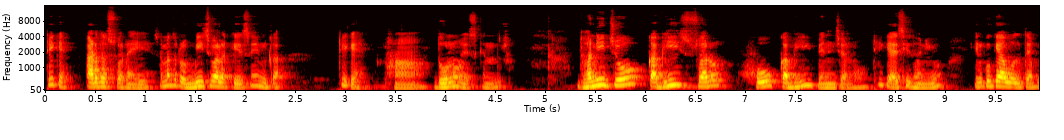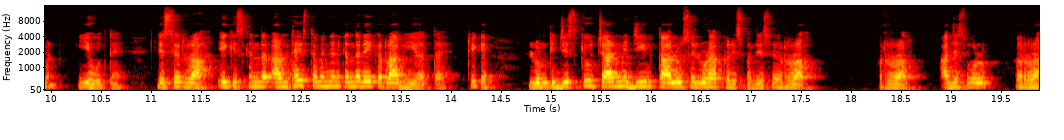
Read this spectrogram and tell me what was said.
ठीक है? अर्ध स्वर है ये। समझ रहे हो? बीच वाला केस है इनका। ठीक है? हाँ दोनों है इसके अंदर। ध्वनि जो कभी स्वर हो, कभी व्यंजन हो। ठीक है? ऐसी ध्वनि हो। इनको क्या बोलते हैं अपन? ये होते हैं। जैसे रा, एक इसके अंदर अर्थस्थ व्यंजन के अंदर एक रा भी आता है। ठीक है? लुंठी, जिसके उच्चारण में जीव तालु से लुढ़ा कर इस पर, जैसे रा रा जैसे बोलो, रा।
